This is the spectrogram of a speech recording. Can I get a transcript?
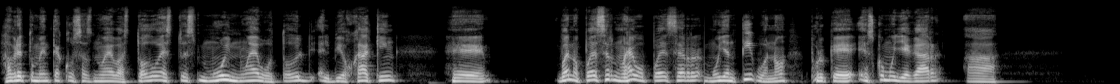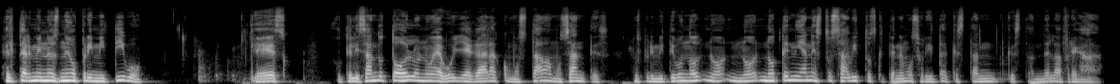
abre tu mente a cosas nuevas. Todo esto es muy nuevo, todo el, biohacking. Eh, bueno, puede ser nuevo, puede ser muy antiguo, ¿no? Porque es como llegar a... El término es neoprimitivo, que es utilizando todo lo nuevo, llegar a como estábamos antes. Los primitivos no, no, no, no tenían estos hábitos que tenemos ahorita que están, que están de la fregada.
